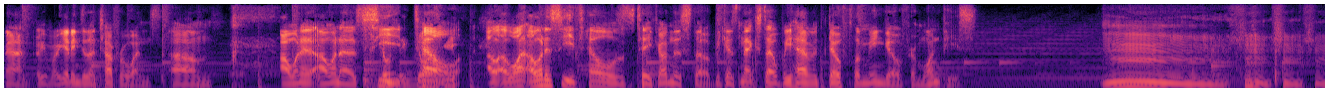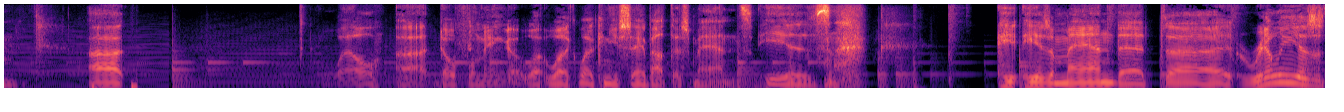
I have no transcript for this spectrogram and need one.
man, we're getting to the tougher ones. Um, I want to, I want to see. Tell. I, I want, I want to see Tell's take on this though, because next up we have Doflamingo from One Piece. Mm. uh. Well, uh, Doflamingo. What what what can you say about this man? He is. He, he is a man that uh, really is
